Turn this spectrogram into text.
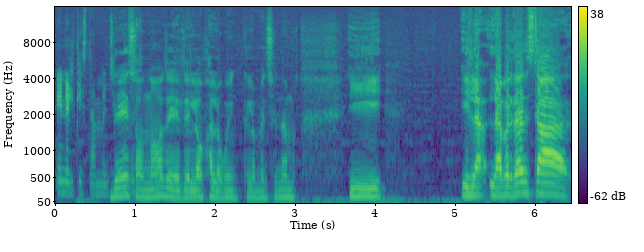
en el que está mencionado. De eso, ¿no? De, de Long Halloween, que lo mencionamos. Y, y la, la verdad está,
